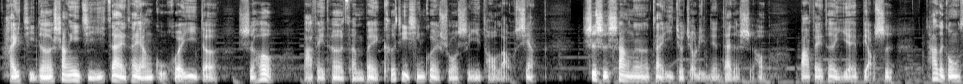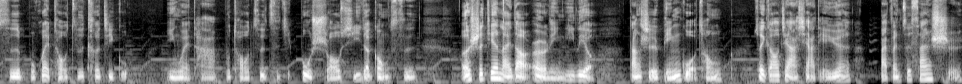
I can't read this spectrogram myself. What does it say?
还记得上一集在太阳谷会议的时候，巴菲特曾被科技新贵说是一头老象。事实上呢，在一九九零年代的时候，巴菲特也表示他的公司不会投资科技股，因为他不投资自己不熟悉的公司。而时间来到二零一六，当时苹果从最高价下跌约百分之三十，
